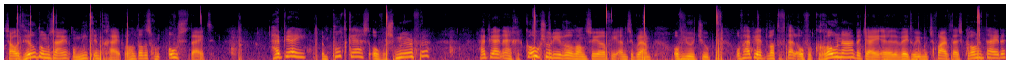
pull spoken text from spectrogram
Zou het heel dom zijn om niet in te grijpen, want dat is gewoon oosttijd. Heb jij een podcast over smurfen? Heb jij een eigen kookshow die je wil lanceren via Instagram of YouTube? Of heb jij wat te vertellen over corona? Dat jij uh, weet hoe je moet surviven tijdens coronatijden.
